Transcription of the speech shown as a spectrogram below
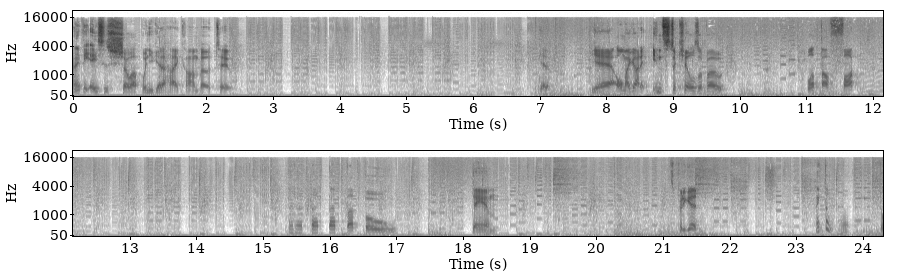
I think the aces show up when you get a high combo, too. Get him. Yeah, oh my god, it insta-kills a boat. What the fuck? Damn. It's pretty good. I think the the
